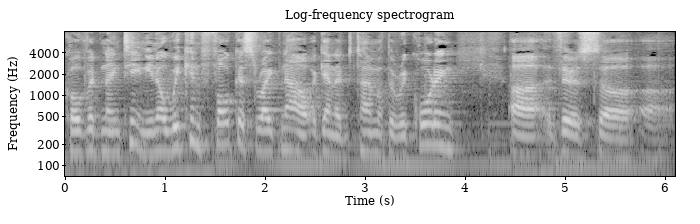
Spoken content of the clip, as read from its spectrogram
COVID 19. You know, we can focus right now, again, at the time of the recording, uh, there's uh, uh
